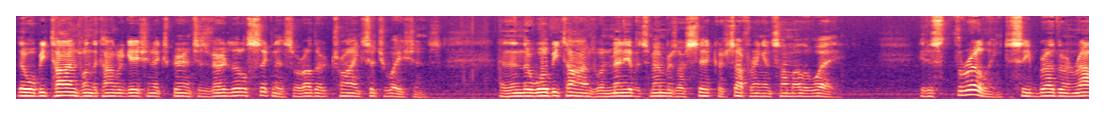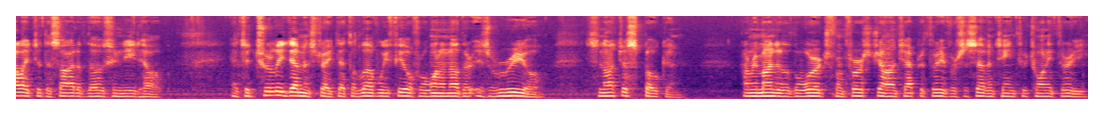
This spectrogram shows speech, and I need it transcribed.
There will be times when the congregation experiences very little sickness or other trying situations, and then there will be times when many of its members are sick or suffering in some other way. It is thrilling to see brethren rally to the side of those who need help, and to truly demonstrate that the love we feel for one another is real it's not just spoken. I'm reminded of the words from 1 John chapter 3 verses 17 through 23,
